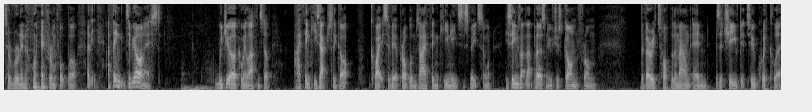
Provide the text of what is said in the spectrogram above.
to running away from football. I, th- I think, to be honest, we joke and we laugh and stuff. I think he's actually got quite severe problems. I think he needs to speak to someone. He seems like that person who's just gone from the very top of the mountain, has achieved it too quickly,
